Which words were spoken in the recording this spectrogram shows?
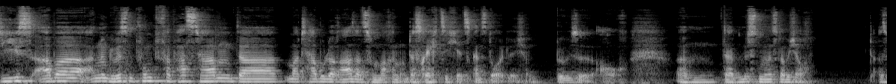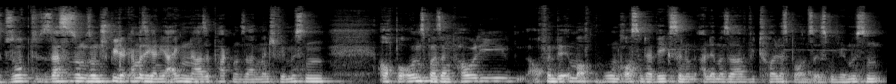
die es aber an einem gewissen Punkt verpasst haben, da mal Tabula Rasa zu machen. Und das rächt sich jetzt ganz deutlich und böse auch. Ähm, da müssen wir uns, glaube ich, auch also so, das ist so, ein Spiel, da kann man sich an die eigene Nase packen und sagen, Mensch, wir müssen auch bei uns, bei St. Pauli, auch wenn wir immer auf dem hohen Ross unterwegs sind und alle immer sagen, wie toll das bei uns ist, wir müssen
